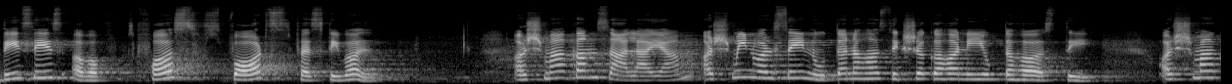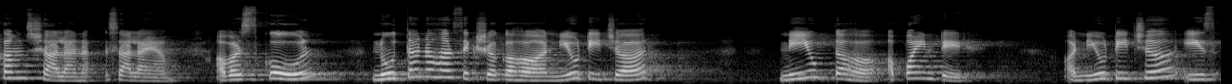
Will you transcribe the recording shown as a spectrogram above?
This is our first sports festival. अस्माकं शालायाम् अस्मिन् वर्षे नूतनः शिक्षकः नियुक्तः अस्ति। अस्माकं शाला शालायाम् अवर् स्कूल् नूतनः शिक्षकः न्यू टीचर् नियुक्तः appointed a new teacher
